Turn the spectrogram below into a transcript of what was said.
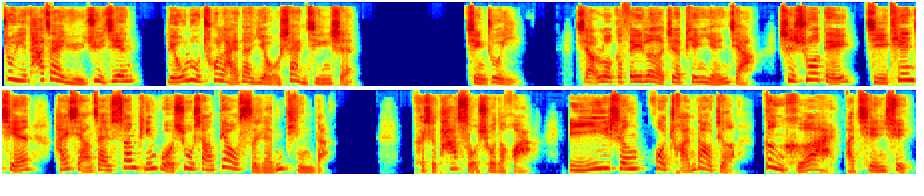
注意他在语句间流露出来的友善精神。请注意。小洛克菲勒这篇演讲是说给几天前还想在酸苹果树上吊死人听的，可是他所说的话比医生或传道者更和蔼而谦逊。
